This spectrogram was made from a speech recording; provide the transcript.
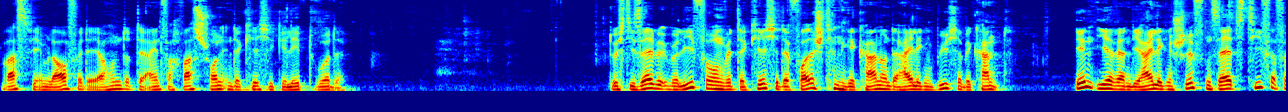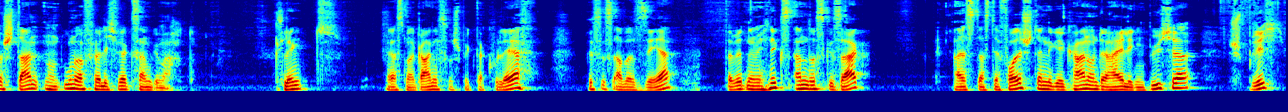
was wir im Laufe der Jahrhunderte einfach, was schon in der Kirche gelebt wurde. Durch dieselbe Überlieferung wird der Kirche der vollständige Kanon der heiligen Bücher bekannt. In ihr werden die heiligen Schriften selbst tiefer verstanden und unaufhörlich wirksam gemacht. Klingt erstmal gar nicht so spektakulär, ist es aber sehr. Da wird nämlich nichts anderes gesagt, als dass der vollständige Kanon der heiligen Bücher, sprich,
